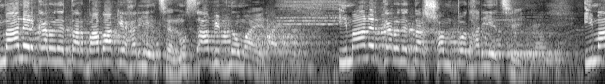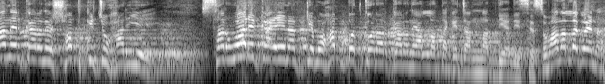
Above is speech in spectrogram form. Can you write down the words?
ইমানের কারণে তার বাবাকে হারিয়েছেন মুসাবিব নোমায়ের ইমানের কারণে তার সম্পদ হারিয়েছে। ইমানের কারণে সব কিছু হারিয়ে সরওয়ারে কায়নাতকে মোহাব্বত করার কারণে আল্লাহ তাকে জান্নাত দিয়ে দিছে সোমান আল্লাহ কয় না?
